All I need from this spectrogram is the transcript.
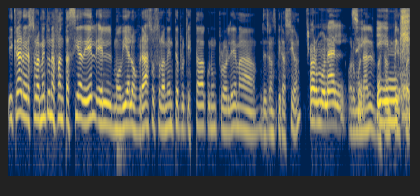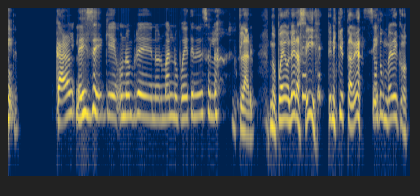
Y claro, era solamente una fantasía de él. Él movía los brazos solamente porque estaba con un problema de transpiración Hormonal. hormonal sí. Bastante fuerte. Carl le dice que un hombre normal no puede tener eso. olor. Claro, no puede oler así. Tienes que irte a ver. Sí. un médico.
